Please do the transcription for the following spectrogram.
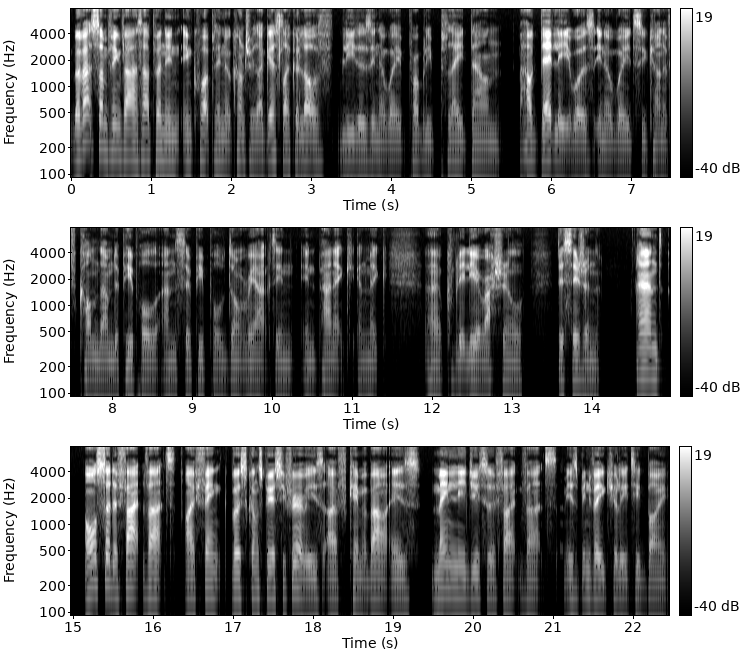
But that's something that has happened in, in quite plenty of countries. I guess like a lot of leaders in a way probably played down how deadly it was in a way to kind of calm down the people and so people don't react in, in panic and make a completely irrational decision. And also the fact that I think those conspiracy theories have came about is mainly due to the fact that it's been vehiculated by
